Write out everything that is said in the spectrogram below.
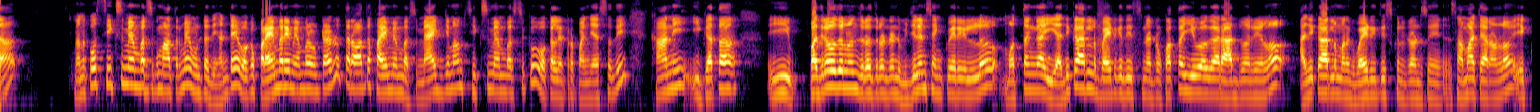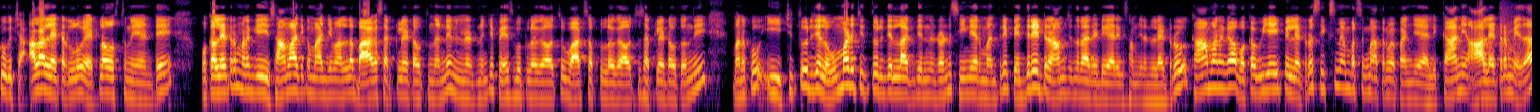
మనకు సిక్స్ మెంబర్స్కి మాత్రమే ఉంటుంది. అంటే ఒక ప్రైమరీ మెంబర్ ఉంటాడు తర్వాత ఫైవ్ మెంబర్స్ మ్యాక్సిమం సిక్స్ మెంబర్స్కు ఒక లెటర్ పనిచేస్తుంది. కానీ ఈ గత ఈ పది రోజుల నుంచి జరుగుతున్నటువంటి విజిలెన్స్ ఎంక్వైరీల్లో మొత్తంగా ఈ అధికారులు బయటకు తీసుకున్నటువంటి కొత్త ఈఓ గారి ఆధ్వర్యంలో అధికారులు మనకు బయటకు తీసుకున్నటువంటి సమాచారంలో ఎక్కువ చాలా లెటర్లు ఎట్లా వస్తున్నాయి అంటే ఒక లెటర్ మనకి సామాజిక మాధ్యమాల్లో బాగా సర్క్యులేట్ అవుతుందండి. నిన్నటి నుంచి ఫేస్బుక్లో కావచ్చు వాట్సాప్లో కావచ్చు సర్క్యులేట్ అవుతుంది. మనకు ఈ చిత్తూరు జిల్లా ఉమ్మడి చిత్తూరు జిల్లాకు చెందినటువంటి సీనియర్ మంత్రి పెద్దిరెడ్డి రామచంద్రారెడ్డి గారికి సంబంధించిన లెటరు. కామన్గా ఒక విఐపి లెటర్ సిక్స్ మెంబర్స్కి మాత్రమే పనిచేయాలి. కానీ ఆ లెటర్ మీద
